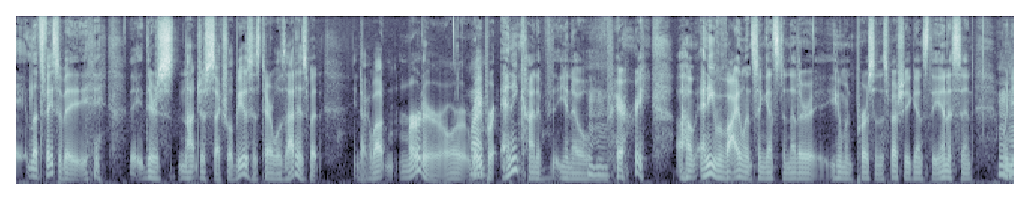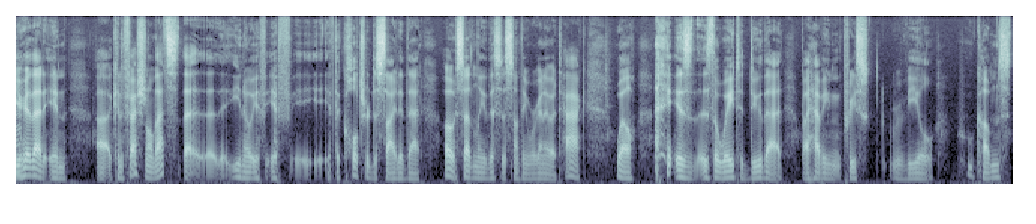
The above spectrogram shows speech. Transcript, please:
eh, let's face it, there's not just sexual abuse, as terrible as that is, but you talk about murder or right. rape or any kind of you know mm-hmm. very um, any violence against another human person, especially against the innocent. Mm-hmm. When you mm-hmm. hear that in uh, confessional, that's that, uh, you know if if if the culture decided that oh suddenly this is something we're going to attack, well, is is the way to do that by having priests reveal who comes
